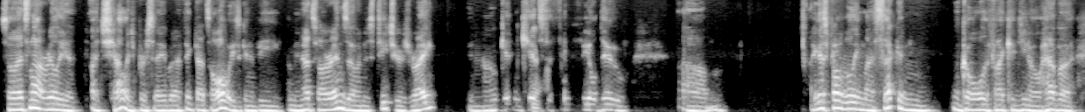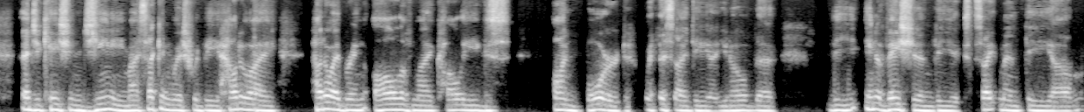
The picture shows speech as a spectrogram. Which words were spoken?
so that's not really a, a, challenge per se, but I think that's always going to be. I mean, that's our end zone as teachers, right? You know, getting kids yeah. to think, feel, do. Um, I guess probably my second goal, if I could, you know, have a education genie, my second wish would be how do I how do I bring all of my colleagues on board with this idea? You know, the the innovation, the excitement, the um,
